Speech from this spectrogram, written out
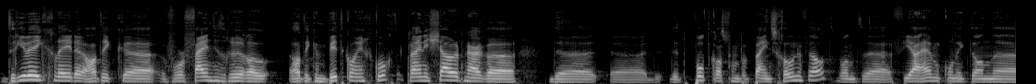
drie weken geleden had ik eh, voor 25 euro had ik een bitcoin gekocht. Een kleine shout-out naar eh, de, eh, de, de podcast van Pepijn Schoneveld. Want eh, via hem kon ik dan eh,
